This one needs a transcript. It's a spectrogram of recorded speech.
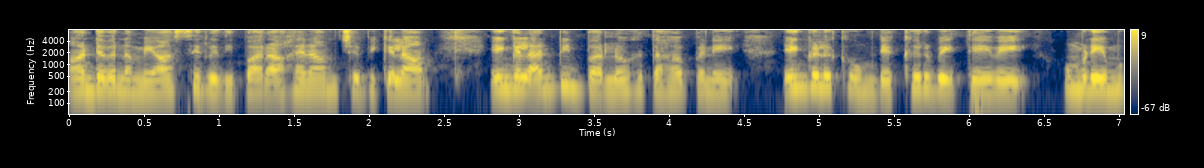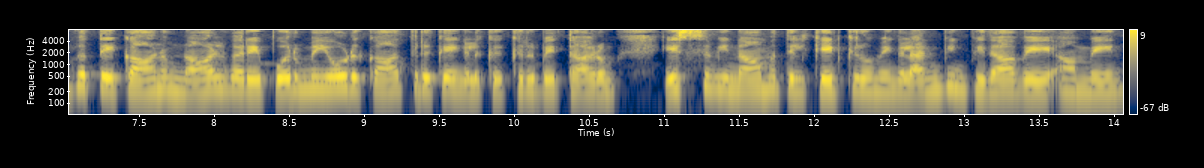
ஆண்டவர் நம்மை ஆசீர்வதிப்பாராக. நாம் ஜெபிக்கலாம். எங்கள் அன்பின் பரலோக தகப்பனே எங்களுக்கு உம்முடைய கிருபை தேவை. உம்முடைய முகத்தை காணும் நாள் வரை பொறுமையோடு காத்திருக்க எங்களுக்கு கிருபை தாரும். இயேசுவின் நாமத்தில் கேட்கிறோம் எங்கள் அன்பின் பிதாவே. ஆமேன்.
